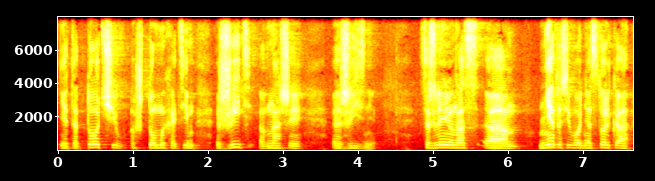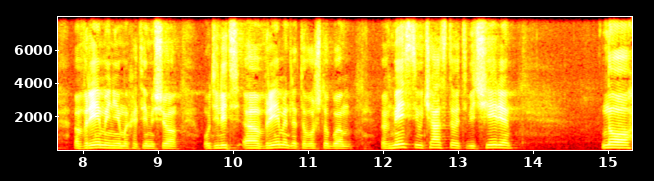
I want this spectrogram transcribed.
И это то, что мы хотим жить в нашей э, жизни. К сожалению, у нас э, нету сегодня столько времени. Мы хотим еще уделить э, время для того, чтобы вместе участвовать в вечере. Но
